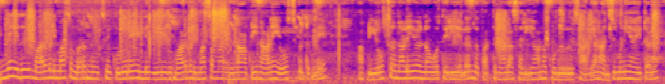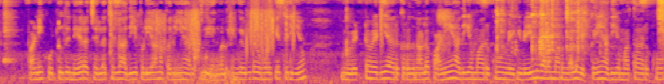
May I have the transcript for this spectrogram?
என்ன இது? மார்கழி மாதம் பிறந்துருச்சு. குளிரே இல்லையே. இது மார்கழி மாதமாக என்ன அப்படின்னு நானே யோசிச்சுக்கிட்டு இருந்தேன். அப்படி யோசிச்சதுனாலையோ என்னவோ தெரியலை. இந்த பத்து நாளாக சரியான குளிர். சாயங்காலம் அஞ்சு மணி ஆகிட்டாலும் பனி கொட்டுது. நேர செல்ல செல்ல அதிகப்படியான பனியாக இருக்குது. எங்கள் எங்கள் வீடு உங்களுக்கே தெரியும். வெட்ட வெடியாக இருக்கிறதுனால பனியும் அதிகமாக இருக்கும். வெ வெயில் காலமாக இருந்தாலும் வெக்கையும் அதிகமாக தான் இருக்கும்.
